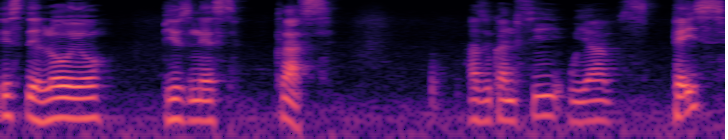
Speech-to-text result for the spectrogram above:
This is the Royal Business Class. As you can see, we have space.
